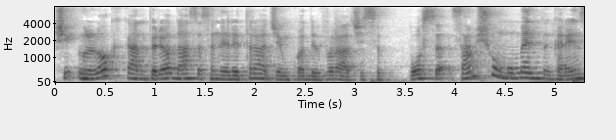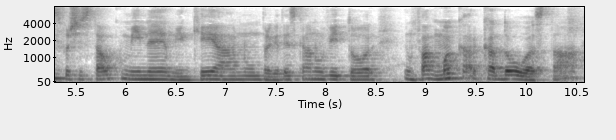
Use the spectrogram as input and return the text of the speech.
Și în loc ca în perioada asta să ne retragem cu adevărat și să pot să, să am și un moment în care în sfârșit stau cu mine, îmi închei anul, îmi pregătesc anul viitor, îmi fac măcar cadou ăsta,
